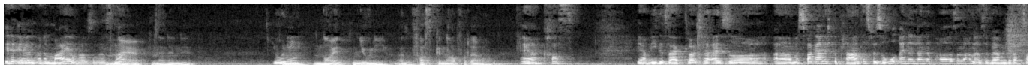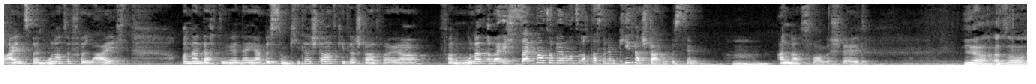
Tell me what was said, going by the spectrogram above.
Ja, irgendwann im Mai oder sowas, ne? Nee, nee, nee, nee. Juni? Am 9. Juni, also fast genau vor drei Monaten. Ja, krass. Ja, wie gesagt, Leute, also ähm, es war gar nicht geplant, dass wir so eine lange Pause machen. Also wir haben gedacht, so ein, zwei Monate vielleicht. Und dann dachten wir, naja, bis zum Kita-Start. Kita-Start war ja vor einem Monat. Aber ich sag mal so, wir haben uns auch das mit dem Kita-Start ein bisschen anders vorgestellt. Ja, also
